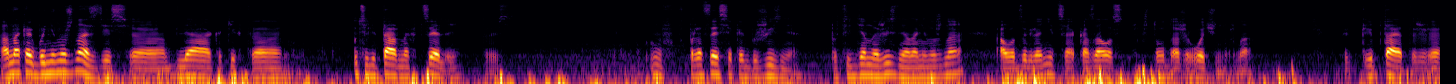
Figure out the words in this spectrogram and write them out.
она как бы не нужна здесь э, для каких-то утилитарных целей. То есть ну, в процессе как бы жизни, в повседневной жизни она не нужна. А вот за границей оказалось, что даже очень нужна. Крипта это же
